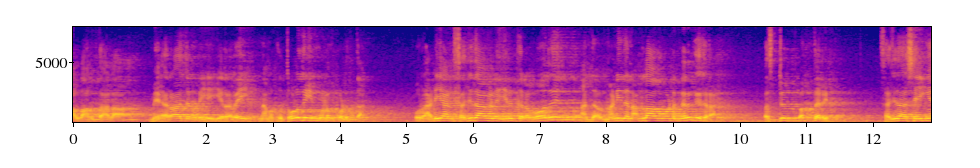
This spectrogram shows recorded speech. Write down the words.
அல்லாஹு தாலா மெஹராஜனுடைய இரவை நமக்கு தொழுகையின் மூலம் கொடுத்தான். ஒரு அடியான் சஜிதாவில் இருக்கிற போது அந்த மனிதன் அல்லாஹோடு நெருங்குகிறான். ஃபஸ்ட்டு பக்தரின் சஜிதா செய்யுங்க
